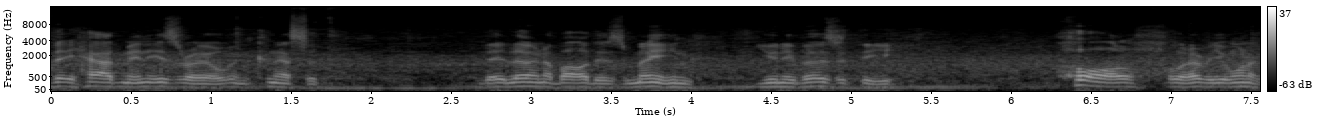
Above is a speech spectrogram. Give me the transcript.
they had me in Israel in Knesset. They learn about this main university hall, whatever you want to,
